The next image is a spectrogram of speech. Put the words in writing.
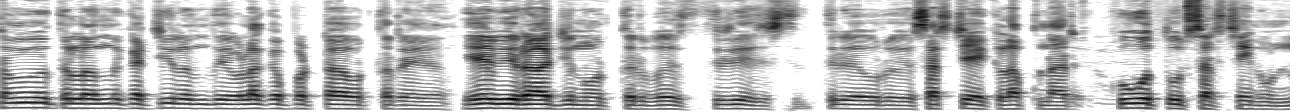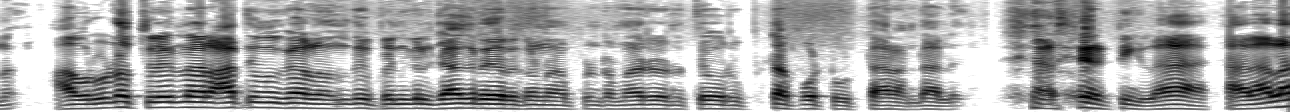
சமீபத்தில் வந்து கட்சியிலேருந்து விளக்கப்பட்ட ஒருத்தர் ஏ வி ராஜுன்னு ஒருத்தர் திரு திரு ஒரு சர்ச்சையை கிளப்பினார். கூவத்தூர் சர்ச்சைன்னு ஒன்று அவரோட துணைந்தார் அதிமுகவில் வந்து பெண்கள் ஜாக்கிரதையாக இருக்கணும் அப்படின்ற மாதிரி ஒரு ஒரு பிட்டா போட்டு விட்டார் அந்த ஆள். கேட்டிங்களா? அதனால்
